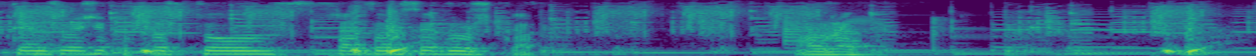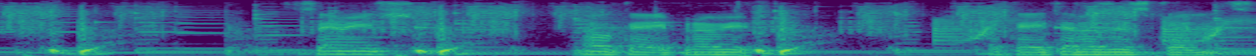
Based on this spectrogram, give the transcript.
skończyło się po prostu stratą serduszka. Dobra. Chcę mieć... Okej, okay, prawie... Okej, okay, teraz jest koniec.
